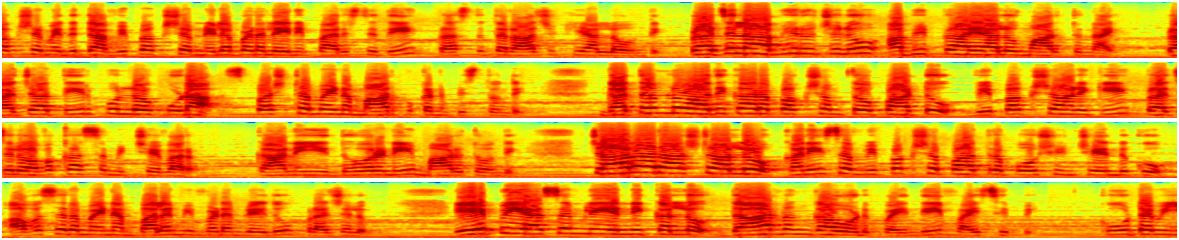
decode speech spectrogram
పక్షం ఎదుట విపక్షం నిలబడలేని పరిస్థితి ప్రస్తుత రాజకీయాల్లో ఉంది. ప్రజల అభిరుచులు అభిప్రాయాలు మారుతున్నాయి. ప్రజా తీర్పుల్లో కూడా స్పష్టమైన మార్పు కనిపిస్తుంది. గతంలో అధికార పక్షంతో పాటు విపక్షానికి ప్రజలు అవకాశం ఇచ్చేవారు. కానీ ఈ ధోరణి మారుతోంది. చాలా రాష్ట్రాల్లో కనీసం విపక్ష పాత్ర పోషించేందుకు అవసరమైన బలం ఇవ్వడం లేదు ప్రజలు. ఏపీ అసెంబ్లీ ఎన్నికల్లో దారుణంగా ఓడిపోయింది వైసీపీ. కూటమి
